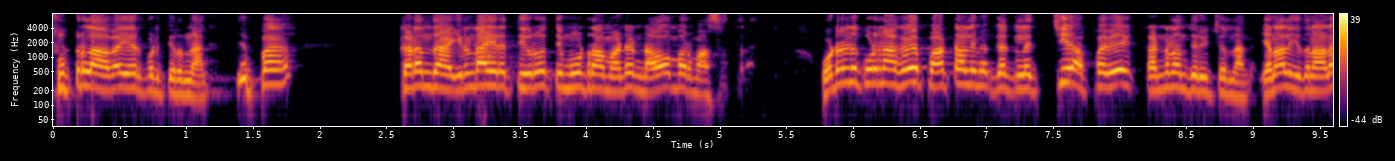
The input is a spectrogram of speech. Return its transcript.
சுற்றுலாவை ஏற்படுத்தியிருந்தாங்க. எப்ப? கடந்த இரண்டாயிரத்தி இருபத்தி மூன்றாம் ஆண்டு நவம்பர் மாசத்துல. உடனுக்குடனாகவே பாட்டாளி மக்கள் கட்சி அப்பவே கண்டனம் தெரிவிச்சிருந்தாங்க. ஏன்னால் இதனால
